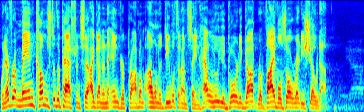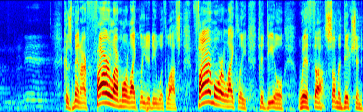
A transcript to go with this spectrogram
whenever a man comes to the pastor and says, I got an anger problem, I want to deal with it, I'm saying, hallelujah, glory to God, revival's already showed up because men are far more likely to deal with lust, far more likely to deal with uh, some addiction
